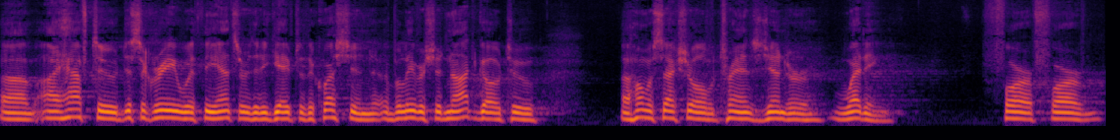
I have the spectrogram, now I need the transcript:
um, I have to disagree with the answer that he gave to the question. A believer should not go to a homosexual transgender wedding for, for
